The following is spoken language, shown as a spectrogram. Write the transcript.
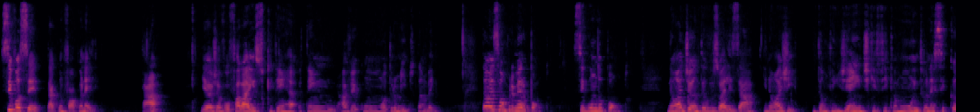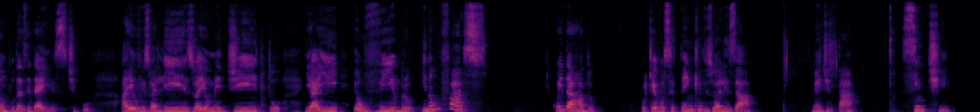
Se você tá com foco nele, tá? E eu já vou falar isso que tem, tem a ver com outro mito também. Então, esse é um primeiro ponto. Segundo ponto, não adianta eu visualizar e não agir. Então, tem gente que fica muito nesse campo das ideias, tipo, aí eu visualizo, aí eu medito, e aí eu vibro e não faz. Cuidado, porque você tem que visualizar, meditar, sentir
